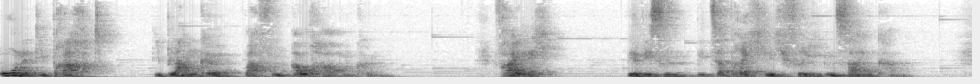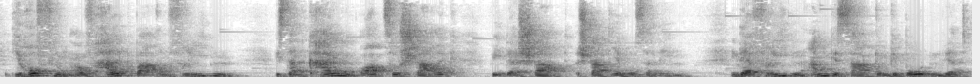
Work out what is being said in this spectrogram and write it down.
ohne die Pracht, die blanke Waffen auch haben können. Freilich, wir wissen, wie zerbrechlich Frieden sein kann. Die Hoffnung auf haltbaren Frieden ist an keinem Ort so stark wie in der Stadt, Stadt Jerusalem, in der Frieden angesagt und geboten wird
